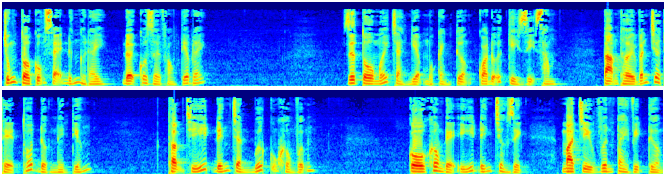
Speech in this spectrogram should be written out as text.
chúng tôi cũng sẽ đứng ở đây, đợi cô rời phòng tiếp đấy. Dư Tô mới trải nghiệm một cảnh tượng qua đỗi kỳ dị xong, tạm thời vẫn chưa thể thốt được nên tiếng. Thậm chí đến chân bước cũng không vững. Cô không để ý đến Trương Dịch, mà chỉ vươn tay vị tường,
